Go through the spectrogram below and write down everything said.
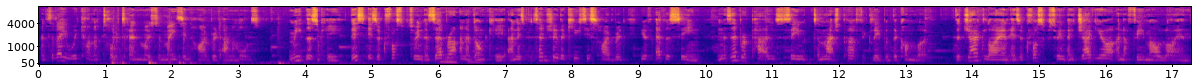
and today we count the top 10 most amazing hybrid animals. Meet the zonkey. This is a cross between a zebra and a donkey, and is potentially the cutest hybrid you have ever seen, and the zebra patterns seem to match perfectly with the combo. The jaglion is a cross between a jaguar and a female lion.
